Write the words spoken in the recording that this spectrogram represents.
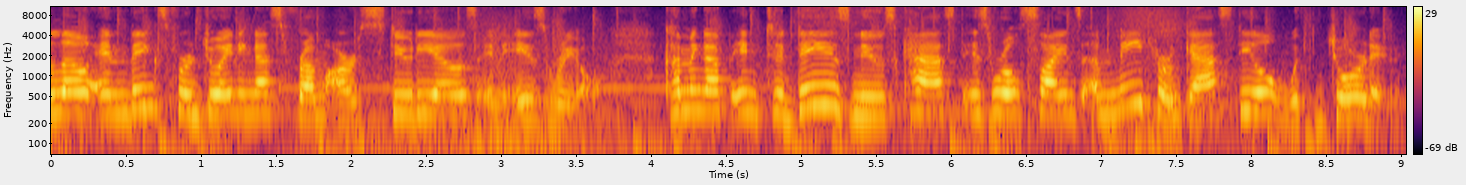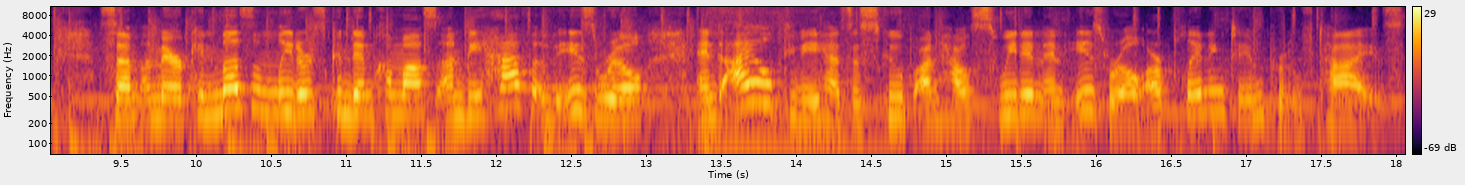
Hello, and thanks for joining us from our studios in Israel. Coming up in today's newscast, Israel signs a major gas deal with Jordan. Some American Muslim leaders condemn Hamas on behalf of Israel, and ILTV has a scoop on how Sweden and Israel are planning to improve ties.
